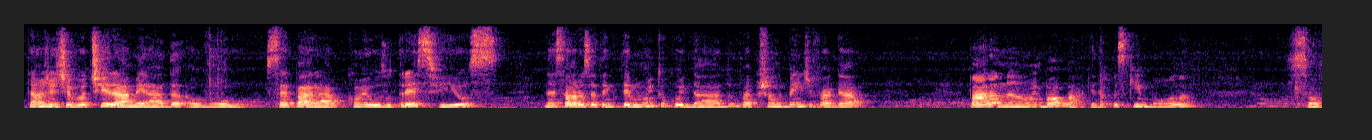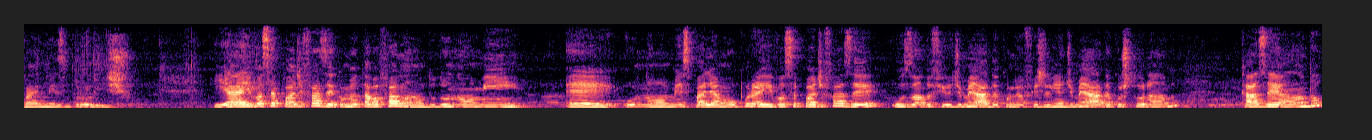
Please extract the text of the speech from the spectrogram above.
Então, gente, eu vou tirar a meada, eu vou separar, como eu uso três fios. Nessa hora você tem que ter muito cuidado, vai puxando bem devagar para não embolar, porque depois que embola, só vai mesmo pro lixo. E aí você pode fazer, como eu tava falando, do nome é, o nome Espalha Amor por aí, você pode fazer usando fio de meada, como eu fiz linha de meada, costurando, caseando.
